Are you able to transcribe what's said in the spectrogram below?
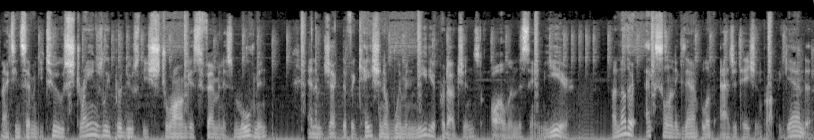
1972 strangely produced the strongest feminist movement and objectification of women media productions all in the same year. Another excellent example of agitation propaganda,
